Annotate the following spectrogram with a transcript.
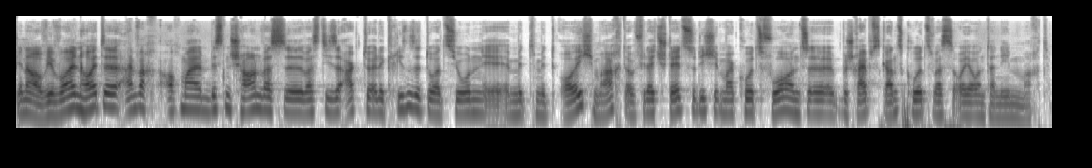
Genau, wir wollen heute einfach auch mal ein bisschen schauen, was, äh, was diese aktuelle Krisensituation äh, mit, mit euch macht. Aber vielleicht stellst du dich mal kurz vor und äh, beschreibst ganz kurz, was euer Unternehmen macht.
